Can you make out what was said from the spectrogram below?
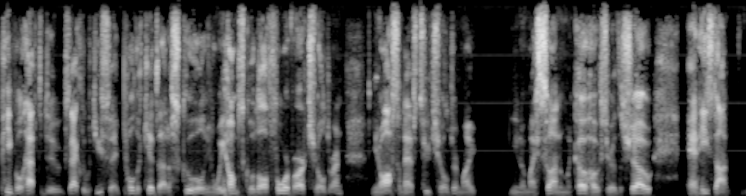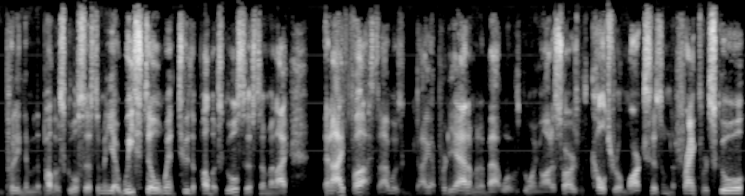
People have to do exactly what you say pull the kids out of school. You know we homeschooled all four of our children. You know austin has two children my you know my son and my co-host here of the show and he's not putting them in the public school system. And yet we still went to the public school system and i and i fussed. I was i got pretty adamant about what was going on as far as with cultural marxism the frankfurt school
